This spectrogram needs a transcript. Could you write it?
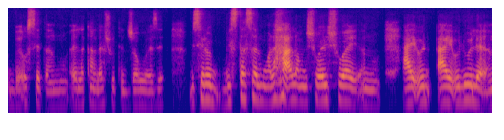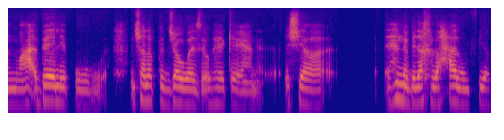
بقصة إنه إيه لكن لا شو تتجوزي. بصيروا بيستسلموا العالم شوي شوي إنه عيقول عيقولوا لي إنه عقبالك وان شاء الله بتتجوزي وهيك يعني. أشياء هن بدخلوا حالهم فيها.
